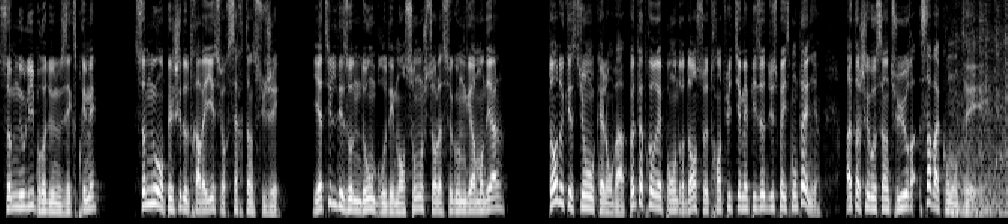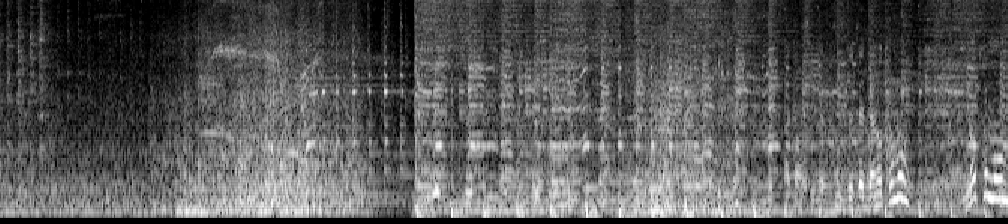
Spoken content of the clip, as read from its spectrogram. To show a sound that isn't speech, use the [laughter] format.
Sommes-nous libres de nous exprimer? Sommes-nous empêchés de travailler sur certains sujets? Y a-t-il des zones d'ombre ou des mensonges sur la Seconde Guerre mondiale? Tant de questions auxquelles on va peut-être répondre dans ce 38e épisode du Space Montaigne. Attachez vos ceintures, ça va compter. Attends, c'est une prise de tête d'un autre monde. Un autre monde.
